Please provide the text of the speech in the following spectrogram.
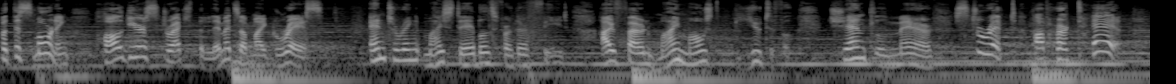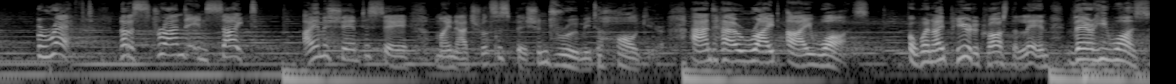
But this morning, Holger stretched the limits of my grace. Entering my stables for their feed, I found my most beautiful, gentle mare stripped of her tail, bereft, not a strand in sight. I am ashamed to say my natural suspicion drew me to Holger, and how right I was. For when I peered across the lane, there he was,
